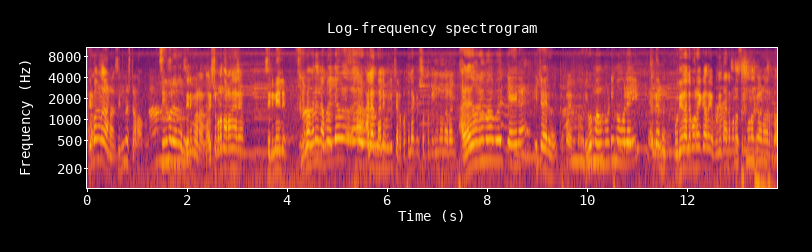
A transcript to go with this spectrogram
സിനിമകൾ കാണാം. സിനിമ ഇഷ്ടമാണോ സിനിമ സിനിമ കാണാം. ഇഷ്ടപ്പെടുന്ന നടനാരാ സിനിമയിൽ സിനിമ അങ്ങനെ നമ്മളെല്ലാം അല്ല എന്നാലും ഒരു ചെറുപ്പത്തിലൊക്കെ ഇഷ്ടപ്പെട്ടിരുന്ന നടൻ. അതായത് പറയുമ്പോ ജയന ഇഷ്ടമായിരുന്നു. ഇപ്പൊ മമ്മൂട്ടി മോഹൻലാലി പുതിയ തലമുറയൊക്കെ അറിയാം? പുതിയ തലമുറ സിനിമകളൊക്കെ കാണാറുണ്ടോ?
